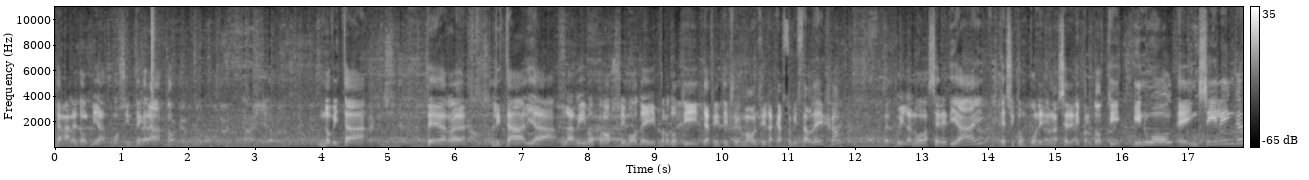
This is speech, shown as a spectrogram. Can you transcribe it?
canale Dolby Atmos integrato. Novità per l'Italia l'arrivo prossimo dei prodotti Definitive Technology da Custom Installation, per cui la nuova serie DI che si compone di una serie di prodotti in wall e in ceiling.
